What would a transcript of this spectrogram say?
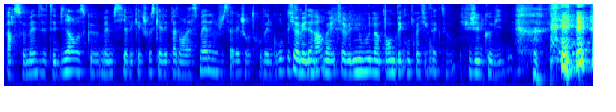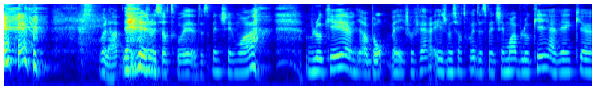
par semaine, c'était bien parce que même s'il y avait quelque chose qui allait pas dans la semaine, je savais que je retrouvais le groupe, tu, etc. avais, ouais, tu avais de nouveau d'un temps de décompression. Exactement. Et puis j'ai eu le Covid. voilà, je me suis retrouvée deux semaines chez moi, bloquée, à me dire bon, bah, il faut faire. Et je me suis retrouvée deux semaines chez moi, bloquée, avec euh,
